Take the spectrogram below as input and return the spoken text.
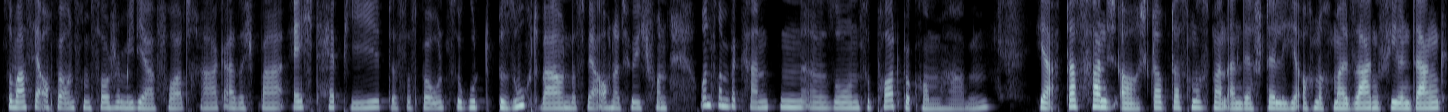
So war es ja auch bei unserem Social Media Vortrag. Also ich war echt happy, dass das bei uns so gut besucht war und dass wir auch natürlich von unseren Bekannten äh, so einen Support bekommen haben. Ja, das fand ich auch. Ich glaube, das muss man an der Stelle hier auch nochmal sagen. Vielen Dank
